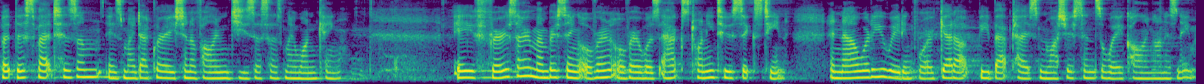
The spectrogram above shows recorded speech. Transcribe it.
but this baptism is my declaration of following Jesus as my one king. A verse I remember saying over and over was Acts 22:16. And now what are you waiting for? Get up, be baptized and wash your sins away calling on his name.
